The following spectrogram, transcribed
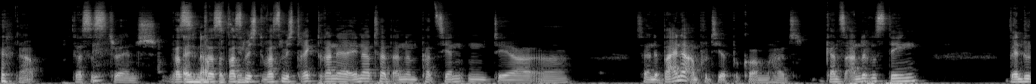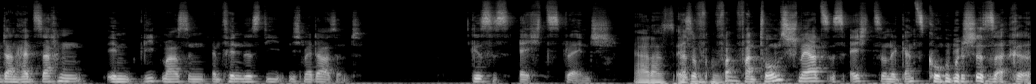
Ja, das ist strange. Was, was, was, mich, was mich direkt dran erinnert hat an einen Patienten, der äh, seine Beine amputiert bekommen hat. Ganz anderes Ding, wenn du dann halt Sachen in Gliedmaßen empfindest, die nicht mehr da sind. Das ist echt strange. Ja, das ist echt. Also Ph Phantomsschmerz ist echt so eine ganz komische Sache.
